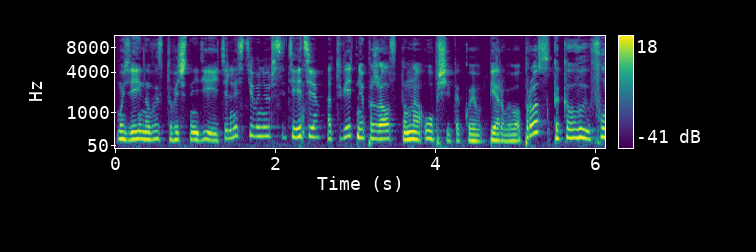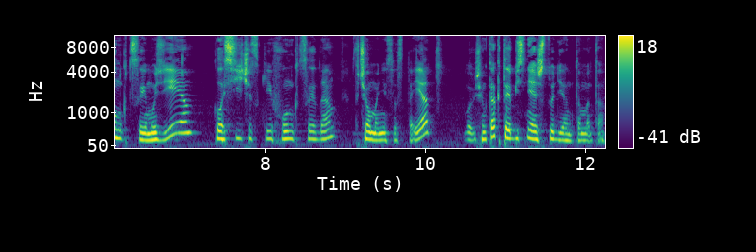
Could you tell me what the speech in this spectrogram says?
музейно-выставочной деятельности в университете, ответь мне, пожалуйста, на общий такой первый вопрос. Каковы функции музея, классические функции, да, в чем они состоят, в общем, как ты объясняешь студентам это?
